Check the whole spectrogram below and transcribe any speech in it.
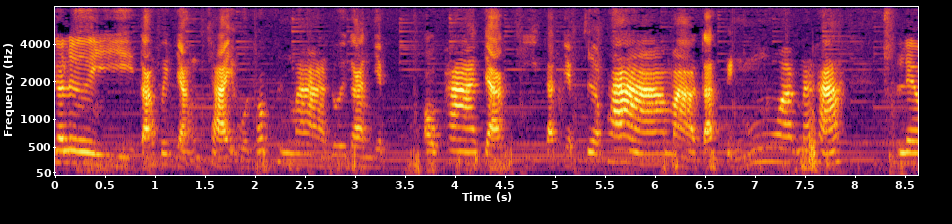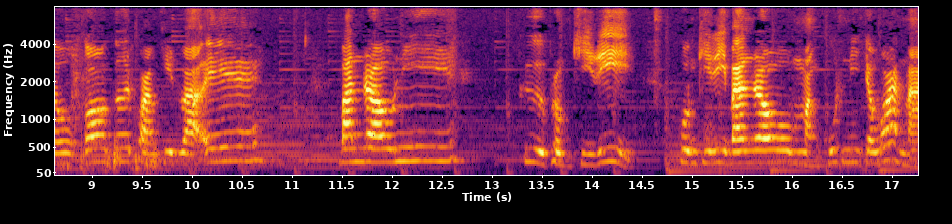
ก็เลยตั้งเป็นอย่างชายโอท็อปขึ้นมา โดยการเย็บเอาผ้าจากที่ตัดเย็บเสื้อผ้ามาตัดเป็นหม วกนะคะ แล้วก็เกิดความคิดว่า เอ๊ะบ้านเรานี่คือพรมคีรีพรมคีรีบ้านเราหมังคุดนี่จะว่านหมา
